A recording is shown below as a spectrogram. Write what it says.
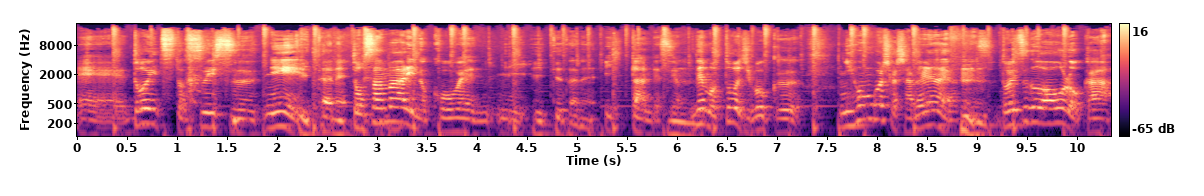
えードイツとスイスに行ったね。土佐回りの公園に言ってたね。行ったんですよ、うん。でも当時僕日本語しか喋れないわけです、ドイツ語はおろか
